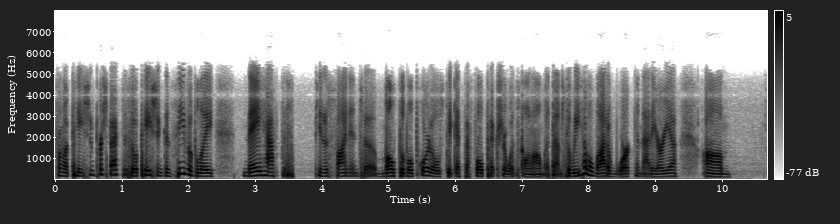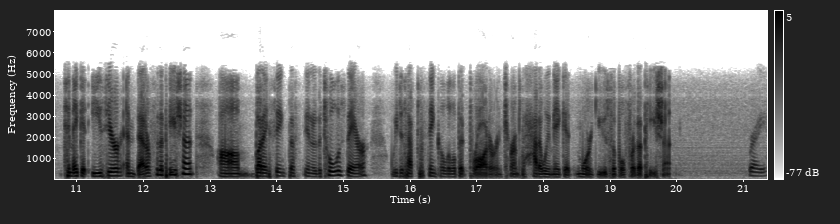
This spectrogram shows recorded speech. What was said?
from a patient perspective. So a patient conceivably may have to you know sign into multiple portals to get the full picture of what's going on with them. So we have a lot of work in that area. Um, to make it easier and better for the patient. Um, but I think the you know the tool is there. We just have to think a little bit broader in terms of how do we make it more usable for the patient. Right.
